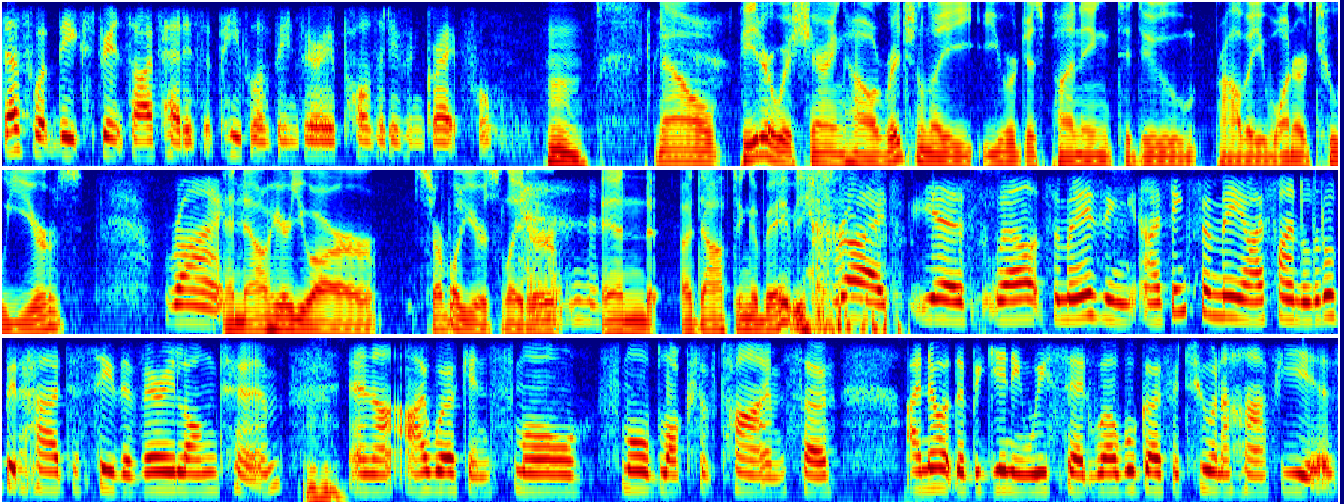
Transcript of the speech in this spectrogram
that's what the experience I've had is that people have been very positive and grateful. Hmm. Now, Peter was sharing how originally you were just planning to do probably one or two years, Right. and now here you are several years later and adopting a baby. right, yes. Well, it's amazing. I think for me, I find it a little bit hard to see the very long term, mm-hmm. and I, I work in small small blocks of time. So I know at the beginning we said, well, we'll go for two and a half years,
